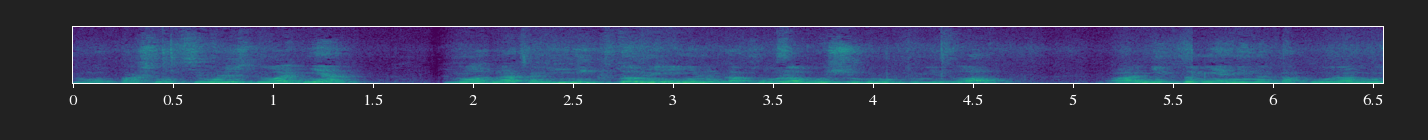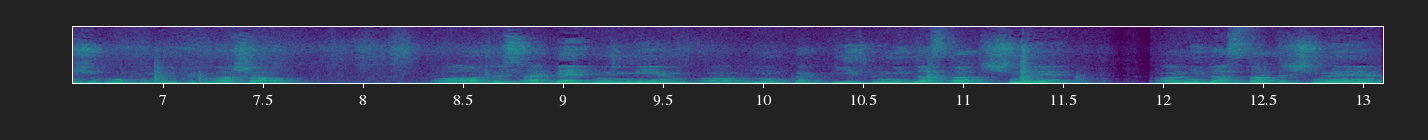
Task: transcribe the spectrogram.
Ну, вот прошло всего лишь два дня, но однако никто меня ни на какую рабочую группу не звал, а никто меня ни на какую рабочую группу не приглашал. А, то есть опять мы имеем ну, какие-то недостаточные, недостаточные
